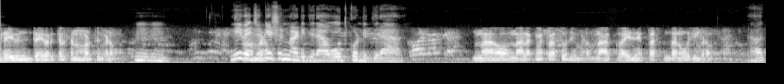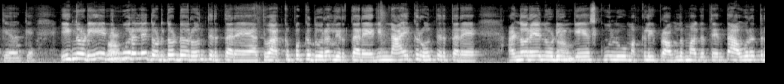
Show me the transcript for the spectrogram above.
ಡ್ರೈವಿಂಗ್ ಡ್ರೈವರ್ ಕೆಲಸನ ಮಾಡ್ತೀವಿ ಮೇಡಮ್. ಹ್ಮ್ ಹ್ಮ್. ನೀವ್ ಎಜುಕೇಶನ್ ಮಾಡಿದ್ದೀರಾ? ಓದ್ಕೊಂಡಿದ್ದೀರಾ? ನಾವು ನಾಲ್ಕನೇ ಕ್ಲಾಸ್ ಓದಿವಿ ಮೇಡಮ್. ನಾಲ್ಕು ಐದನೇ ಕ್ಲಾಸ್ ನಾನು ಓದಿ ಮೇಡಮ್. ಓಕೆ ಓಕೆ. ಈಗ ನೋಡಿ ನಿಮ್ಮೂರಲ್ಲೇ ದೊಡ್ಡ ದೊಡ್ಡವರು ಅಂತ ಇರ್ತಾರೆ ಅಥವಾ ಅಕ್ಕಪಕ್ಕ ದೂರಲ್ಲಿ ಇರ್ತಾರೆ ನಿಮ್ಮ ನಾಯಕರು ಅಂತ ಇರ್ತಾರೆ ಅಣ್ಣವರೇ ನೋಡಿ ಹಿಂಗೆ ಸ್ಕೂಲು ಮಕ್ಕಳಿಗೆ ಪ್ರಾಬ್ಲಮ್ ಆಗುತ್ತೆ ಅಂತ ಅವ್ರ ಹತ್ರ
